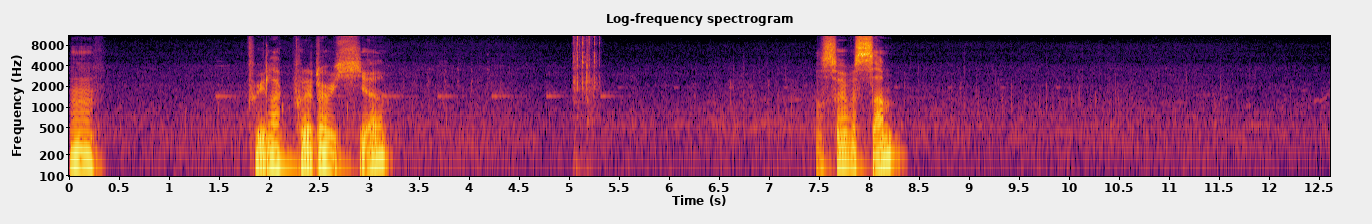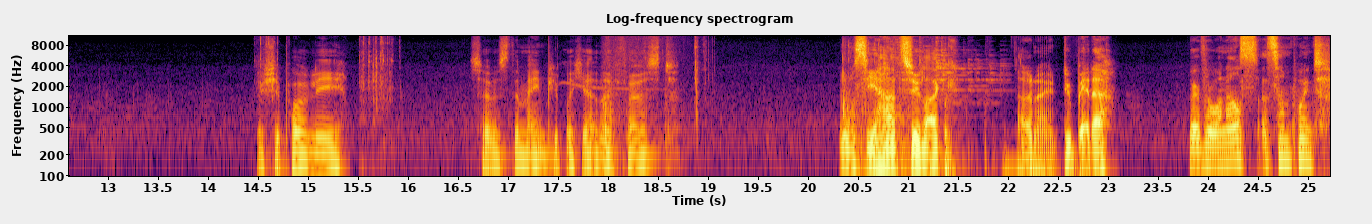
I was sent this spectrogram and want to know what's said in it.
Hmm. If we like put it over here. We'll service some. We should probably service the main people here though first. And we'll see how to, like, I don't know, do better for everyone else at some point.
